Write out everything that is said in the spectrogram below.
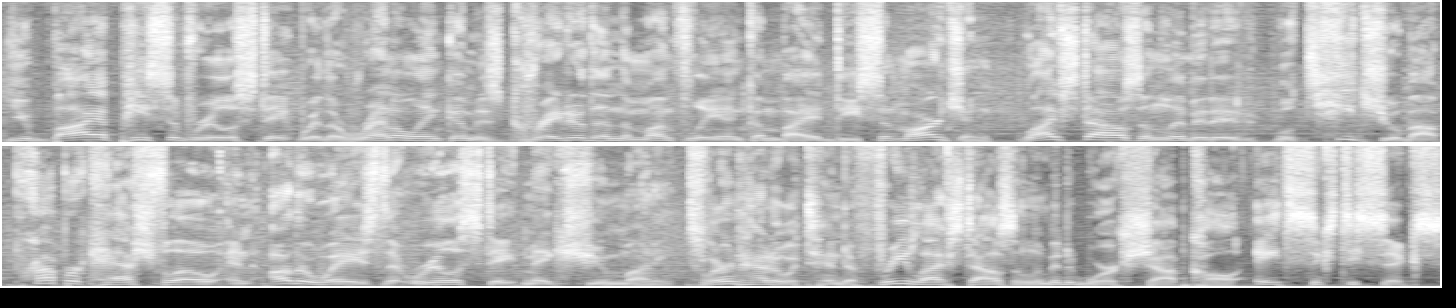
You buy a piece of real estate where the rental income is greater than the monthly income by a decent margin. Lifestyles Unlimited will teach you about proper cash flow and other ways that real estate makes you money. To learn how to attend a free Lifestyles Unlimited workshop, call 866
